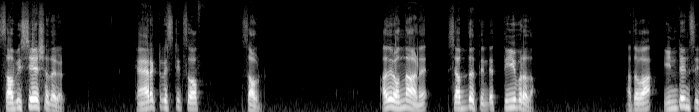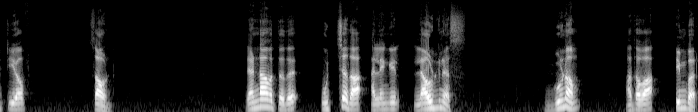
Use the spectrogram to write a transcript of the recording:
സവിശേഷതകൾ ക്യാരക്ടറിസ്റ്റിക്സ് ഓഫ് സൗണ്ട് അതിലൊന്നാണ് ശബ്ദത്തിന്റെ തീവ്രത അഥവാ ഇന്റൻസിറ്റി ഓഫ് സൗണ്ട് രണ്ടാമത്തത് ഉച്ചത അല്ലെങ്കിൽ ലൗഡ്നെസ് ഗുണം അഥവാ ടിമ്പർ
